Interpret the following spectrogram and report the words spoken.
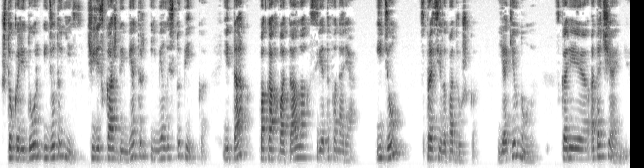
что коридор идет вниз. Через каждый метр имелась ступенька. И так, пока хватало света фонаря. «Идем?» – спросила подружка. Я кивнула, скорее от отчаяния.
